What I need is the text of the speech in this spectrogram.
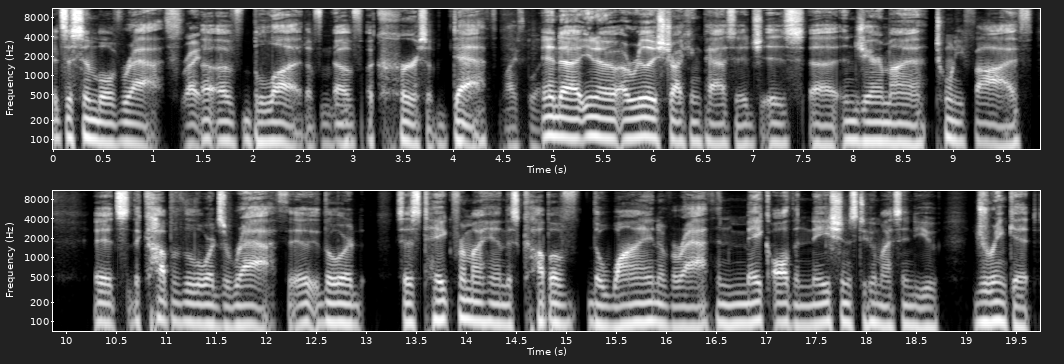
it's a symbol of wrath, Right. uh, of blood, of, Mhm. of a curse, of death. Lifeblood. And, uh, you know, a really striking passage is uh, in Jeremiah 25. It's the cup of the Lord's wrath. Uh, the Lord says, Take from my hand this cup of the wine of wrath and make all the nations to whom I send you drink it.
